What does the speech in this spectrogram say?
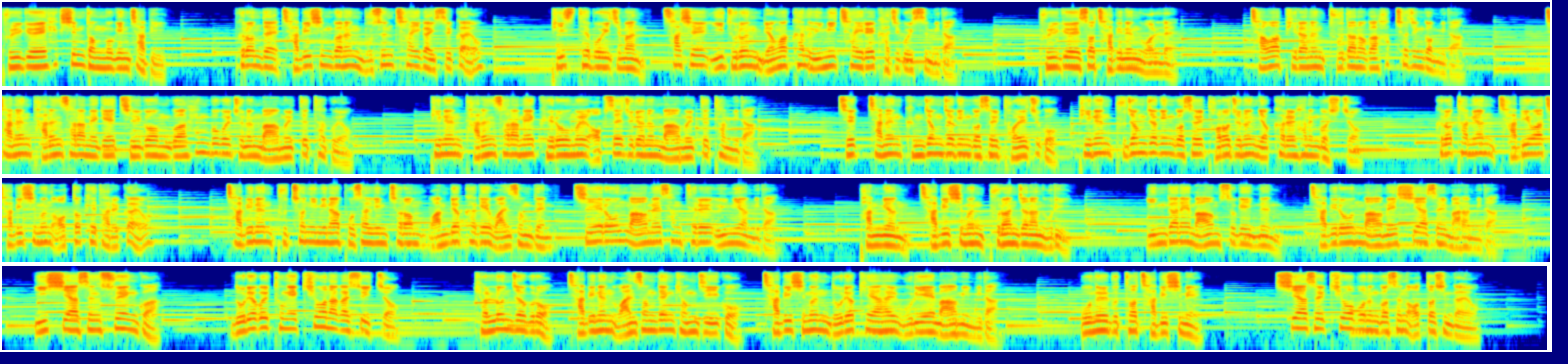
불교의 핵심 덕목인 자비. 그런데 자비심과는 무슨 차이가 있을까요? 비슷해 보이지만 사실 이 둘은 명확한 의미 차이를 가지고 있습니다. 불교에서 자비는 원래 자와 비라는 두 단어가 합쳐진 겁니다. 자는 다른 사람에게 즐거움과 행복을 주는 마음을 뜻하고요. 비는 다른 사람의 괴로움을 없애주려는 마음을 뜻합니다. 즉, 자는 긍정적인 것을 더해주고 비는 부정적인 것을 덜어주는 역할을 하는 것이죠. 그렇다면 자비와 자비심은 어떻게 다를까요? 자비는 부처님이나 보살님처럼 완벽하게 완성된 지혜로운 마음의 상태를 의미합니다. 반면 자비심은 불완전한 우리, 인간의 마음 속에 있는 자비로운 마음의 씨앗을 말합니다. 이 씨앗은 수행과 노력을 통해 키워나갈 수 있죠. 결론적으로 자비는 완성된 경지이고 자비심은 노력해야 할 우리의 마음입니다. 오늘부터 자비심에 씨앗을 키워보는 것은 어떠신가요?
